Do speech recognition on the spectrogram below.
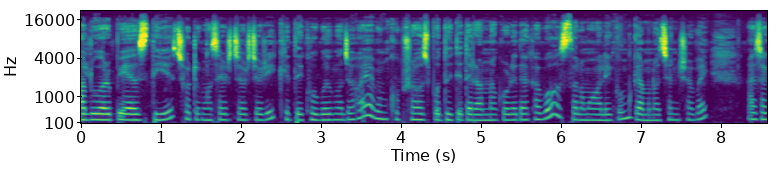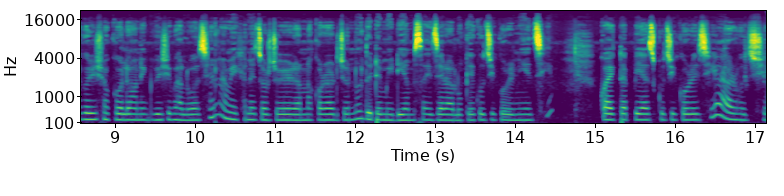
আলু আর পেঁয়াজ দিয়ে ছোট মাছের চচ্চড়ি খেতে খুবই মজা হয় এবং খুব সহজ পদ্ধতিতে রান্না করে দেখাবো। আসসালামু আলাইকুম, কেমন আছেন সবাই? আশা করি সকলে অনেক বেশি ভালো আছেন। আমি এখানে চচ্চড়ি রান্না করার জন্য দুইটা মিডিয়াম সাইজের আলুকে কুচি করে নিয়েছি। কয়েকটা পেঁয়াজ কুচি করেছি আর হচ্ছে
